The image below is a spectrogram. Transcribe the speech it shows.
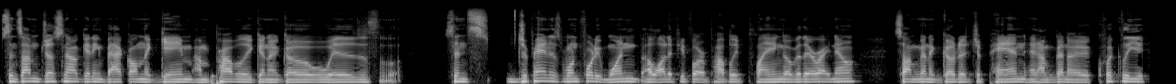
since i'm just now getting back on the game i'm probably gonna go with since Japan is 141, a lot of people are probably playing over there right now. So I'm going to go to Japan and I'm going to quickly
